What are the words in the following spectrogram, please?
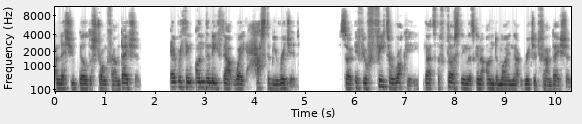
unless you build a strong foundation. Everything underneath that weight has to be rigid. So if your feet are rocky, that's the first thing that's going to undermine that rigid foundation.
